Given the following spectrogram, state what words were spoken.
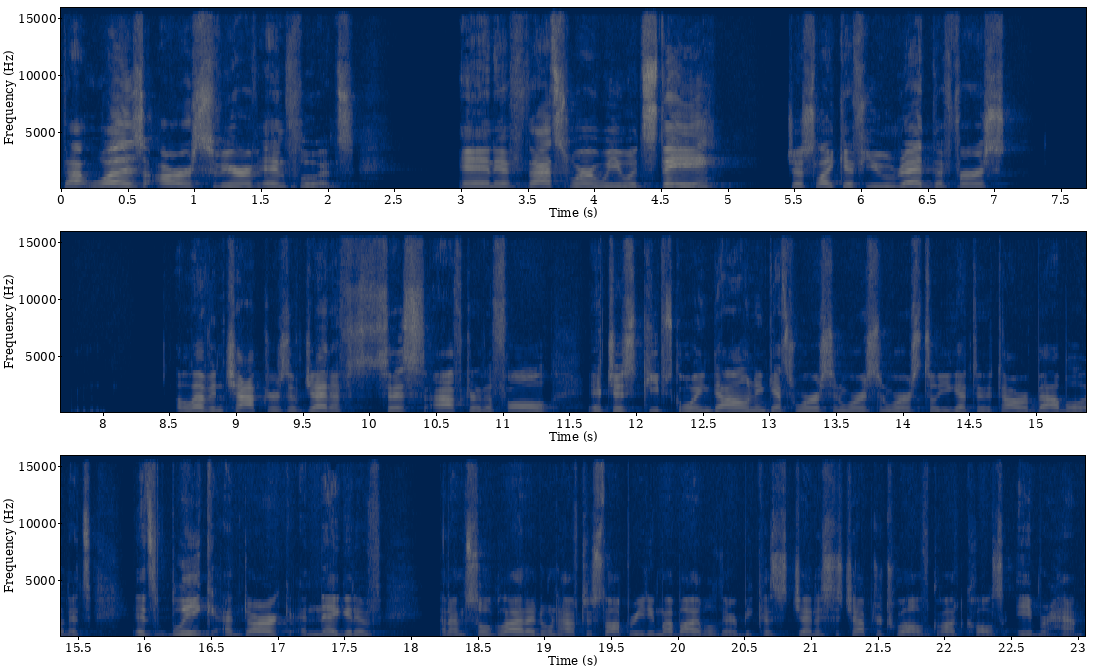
That was our sphere of influence. And if that's where we would stay, just like if you read the first 11 chapters of Genesis after the fall, it just keeps going down and gets worse and worse and worse till you get to the Tower of Babel, and it's, it's bleak and dark and negative And I'm so glad I don't have to stop reading my Bible there because Genesis chapter 12, God calls Abraham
